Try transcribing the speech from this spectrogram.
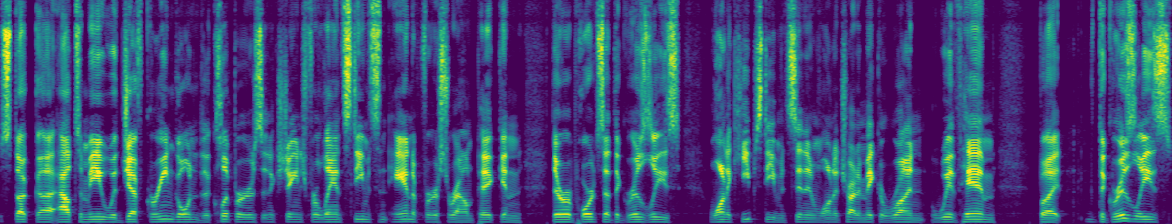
stuck uh, out to me with Jeff Green going to the Clippers in exchange for Lance Stephenson and a first round pick. And there are reports that the Grizzlies want to keep Stephenson and want to try to make a run with him. But the Grizzlies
